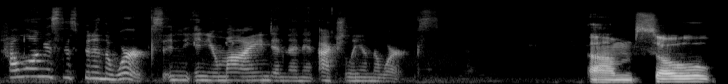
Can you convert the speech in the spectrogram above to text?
How long has this been in the works in in your mind and then it actually in the works? Um, so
